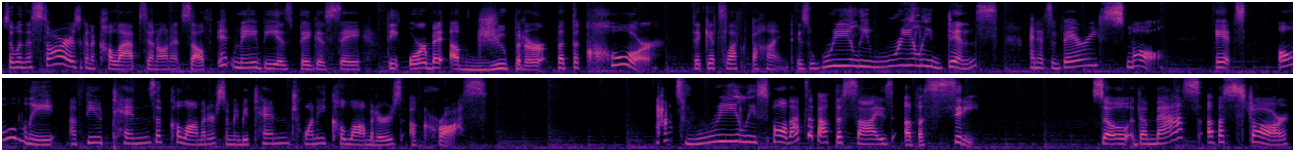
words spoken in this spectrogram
So when the star is going to collapse in on itself, it may be as big as, say, the orbit of Jupiter, but the core that gets left behind is really, really dense and it's very small. It's only a few tens of kilometers, so maybe 10, 20 kilometers across. That's really small. That's about the size of a city. So the mass of a star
